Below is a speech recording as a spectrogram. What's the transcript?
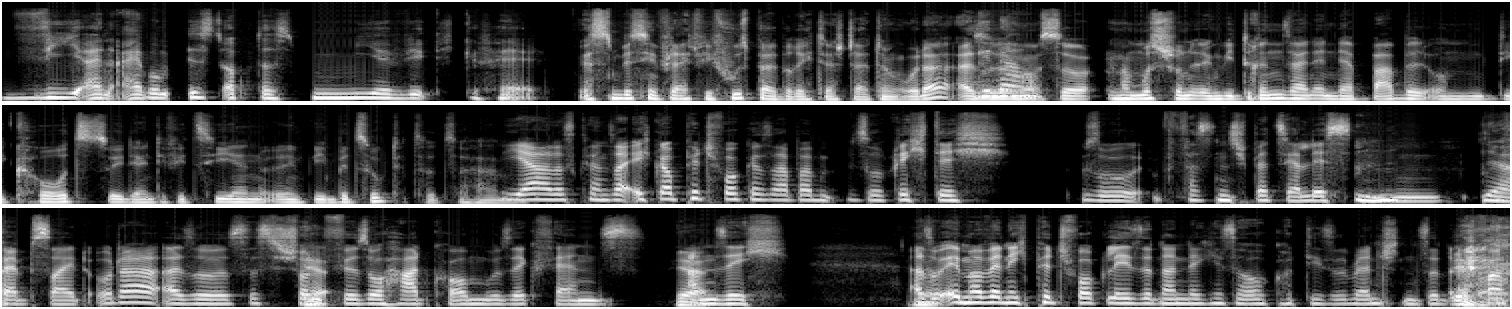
wie ein Album ist, ob das mir wirklich gefällt. Das ist ein bisschen vielleicht wie Fußballberichterstattung, oder? Also Genau. man, muss so, man muss schon irgendwie drin sein in der Bubble, um die Codes zu identifizieren und irgendwie einen Bezug dazu zu haben. Ja, das kann sein. Ich glaube, Pitchfork ist aber so richtig so fast ein Mhm. Ja. Spezialisten-Website, oder? Also es ist schon Ja. für so Hardcore-Musikfans Ja. an sich. Also Ja. immer wenn ich Pitchfork lese, dann denke ich so, oh Gott, diese Menschen sind einfach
